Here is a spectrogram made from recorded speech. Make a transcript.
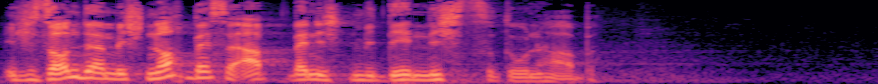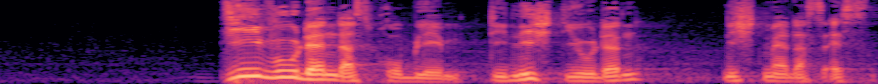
ich sondere mich noch besser ab, wenn ich mit denen nichts zu tun habe. Die wurden das Problem, die Nichtjuden, nicht mehr das Essen.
